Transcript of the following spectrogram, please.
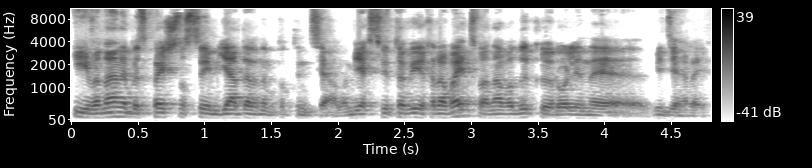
І вона небезпечна своїм ядерним потенціалом. Як світовий гравець, вона великої ролі не відіграє.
